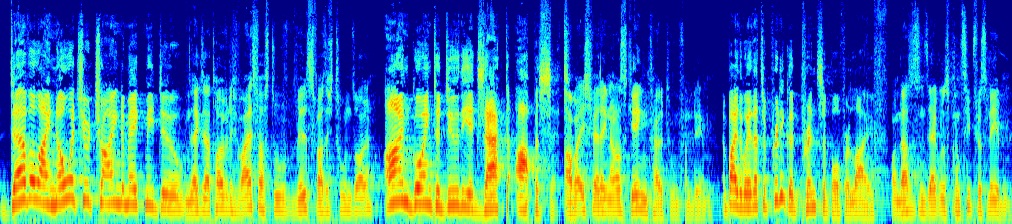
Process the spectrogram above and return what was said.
Devil, I know what you're trying to make me do. Und er hat gesagt, Teufel, ich weiß, was du willst, was ich tun soll, I'm going to do the exact opposite. aber ich werde genau das Gegenteil tun von dem. And by the way, that's a pretty good principle for life. Und das ist ein sehr gutes Prinzip fürs Leben.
